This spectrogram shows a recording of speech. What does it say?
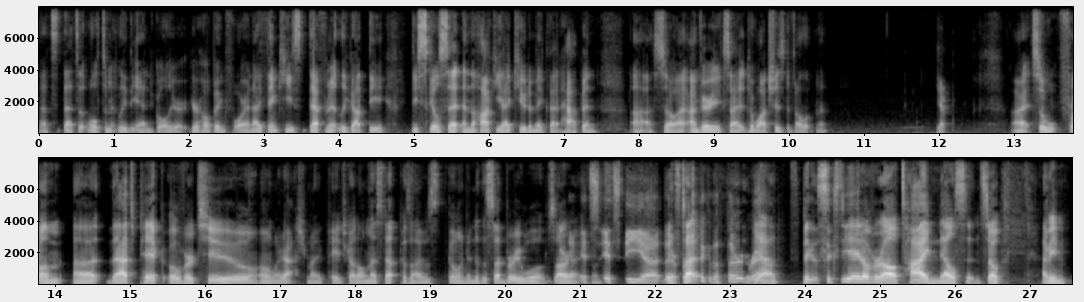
That's that's ultimately the end goal you're you're hoping for, and I think he's definitely got the the skill set and the hockey IQ to make that happen. Uh, so I, I'm very excited to watch his development. All right, so from uh, that pick over to oh my gosh, my page got all messed up because I was going into the Sudbury Wolves. All right, It's let's- it's the uh, their It's first pick of the third round. big- 68 overall, Ty Nelson. So, I mean,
